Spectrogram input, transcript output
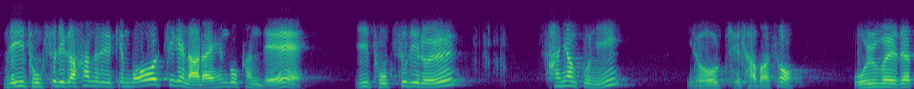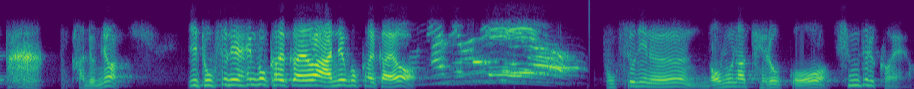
근데 이 독수리가 하늘을 이렇게 멋지게 날아야 행복한데 이 독수리를 사냥꾼이 이렇게 잡아서 올무에다 탁 가두면 이 독수리는 행복할까요? 안 행복할까요? 독수리는 너무나 괴롭고 힘들 거예요.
